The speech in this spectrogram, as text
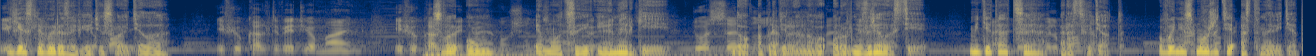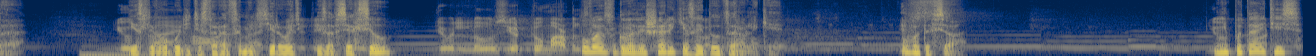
Если вы разовьете свое тело свой ум, эмоции и энергии до определенного уровня зрелости, медитация расцветет. Вы не сможете остановить это. Если вы будете стараться медитировать изо всех сил, у вас в голове шарики зайдут за ролики. Вот и все. Не пытайтесь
